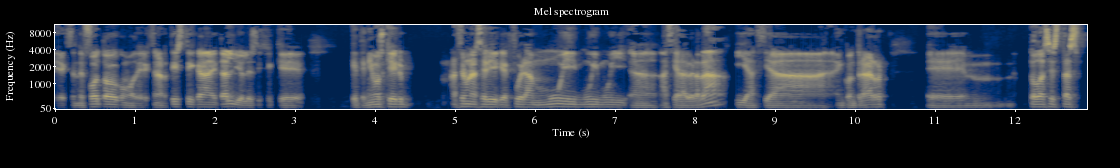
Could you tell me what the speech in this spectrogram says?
dirección de foto, como de dirección artística y tal, yo les dije que, que teníamos que ir hacer una serie que fuera muy, muy, muy uh, hacia la verdad y hacia encontrar eh, todas estas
